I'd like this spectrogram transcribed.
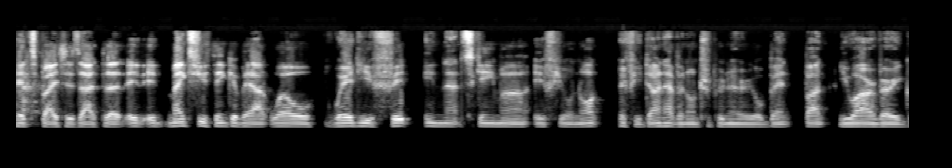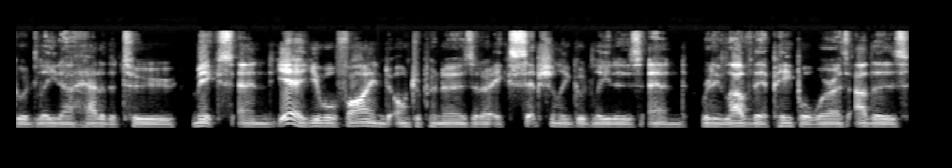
headspace is at that it, it makes you think about well, where do you fit in that schema if you're not if you don't have an entrepreneurial bent, but you are a very good leader, how do the two mix? And yeah, you will find entrepreneurs that are exceptionally good leaders and really love their people, whereas others,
